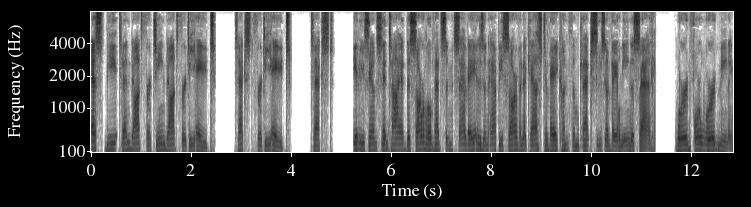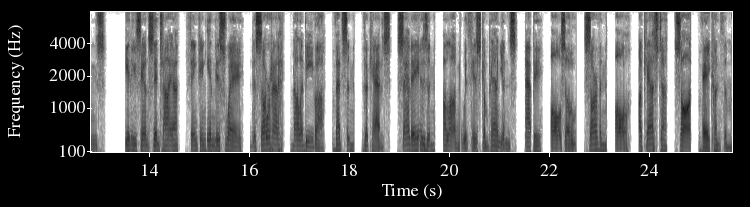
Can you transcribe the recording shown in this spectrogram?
SB 10.13.38. Text 38. Text. Iti samsintaya dasarho vatsan savayasan api sarvanakastave kuntham kaksusavayamina sah. Word for word meanings. Iti samsintaya, thinking in this way, dasarha, Baladeva, Vatsan, the calves, save Savayasan, along with his companions, Api, also, Sarvan, all, Akasta, saw, Vaikuntham,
